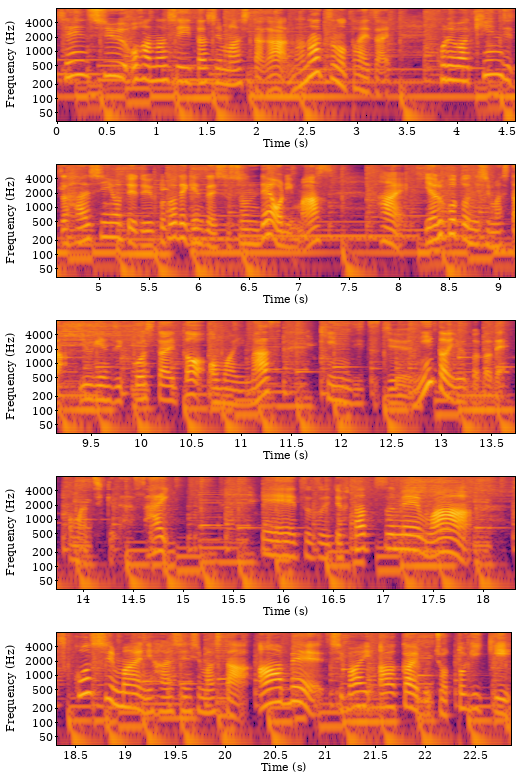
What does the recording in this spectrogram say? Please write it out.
先週お話しいたしましたが7つの滞在これは近日配信予定ということで現在進んでおります。はい。やることにしました。有言実行したいと思います。近日中にということでお待ちください、えー続いて2つ目は少し前に配信しましたアーベイ芝居アーカイブちょっと聞き、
